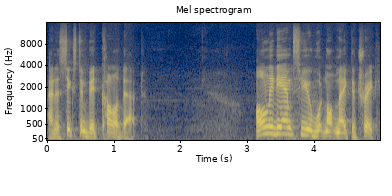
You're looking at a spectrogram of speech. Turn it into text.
and a 16-bit color depth. Only the MCU would not make the trick.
